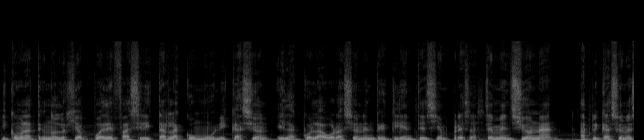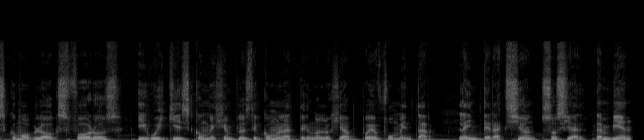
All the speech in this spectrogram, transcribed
y cómo la tecnología puede facilitar la comunicación y la colaboración entre clientes y empresas. Se mencionan aplicaciones como blogs, foros y wikis como ejemplos de cómo la tecnología puede fomentar la interacción social. También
